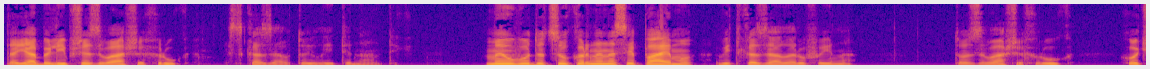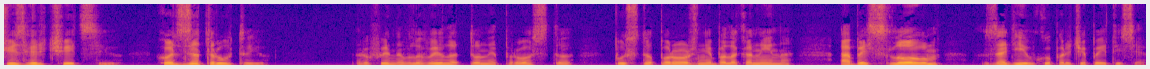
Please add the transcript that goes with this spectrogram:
Та я би ліпше з ваших рук, сказав той лейтенантик. Ми у воду цукор не насипаємо, відказала Руфина. То з ваших рук, хоч із гірчицею, хоч з отрутою. Руфина вловила то не просто пустопорожня балаканина, аби словом за дівку причепитися.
